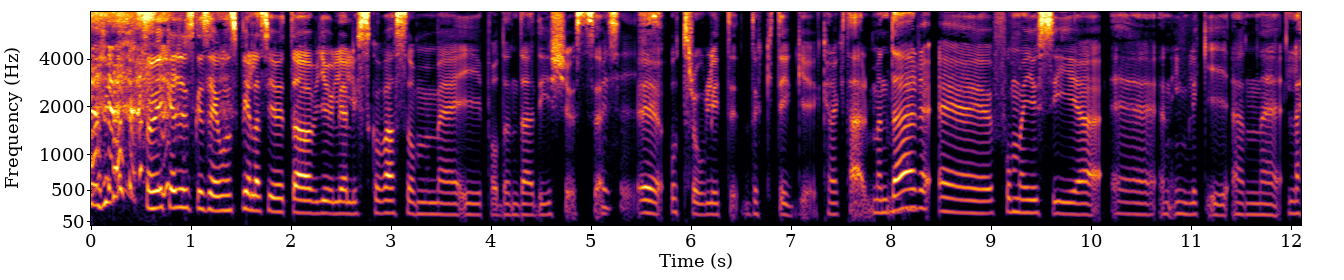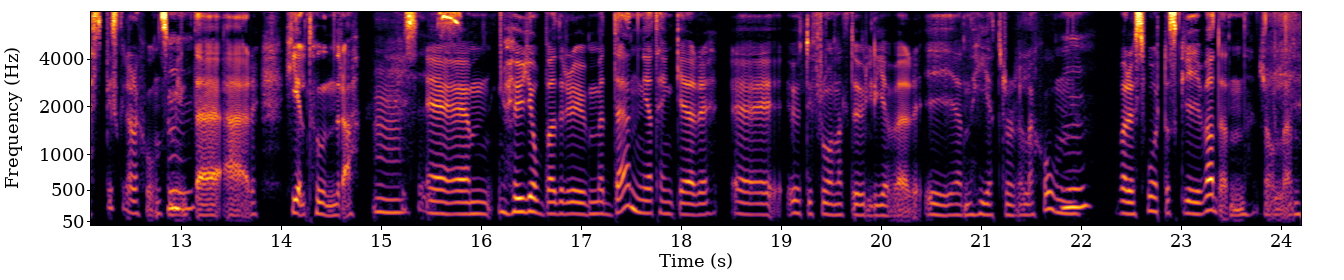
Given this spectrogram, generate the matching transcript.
som vi kanske ska säga, hon spelas ju av Julia Lyskova som är med i podden Daddy Issues. Eh, otroligt duktig karaktär. Men mm. där eh, får man ju se eh, en inblick i en eh, lesbisk relation som mm. inte är helt hundra. Mm. Eh, hur jobbade du med den? Jag tänker utifrån att du lever i en heterorelation. Mm. Var det svårt att skriva den rollen?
